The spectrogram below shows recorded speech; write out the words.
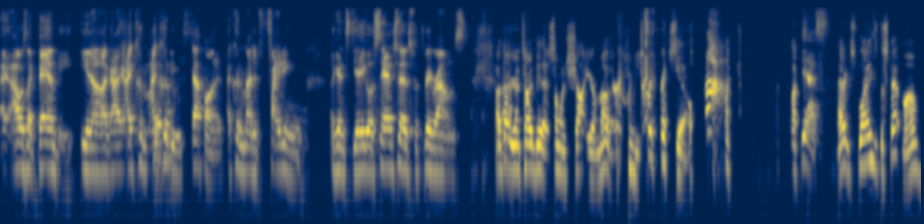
I, I was like Bambi. You know, like I, I couldn't I couldn't even step on it. I couldn't imagine fighting against Diego Sanchez for three rounds. I thought you were going to tell me that someone shot your mother when you tore your ACL. Ah! yes, That explains the stepmom.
